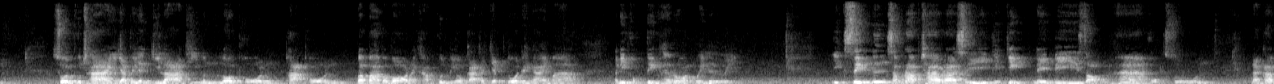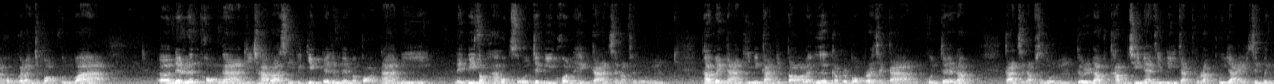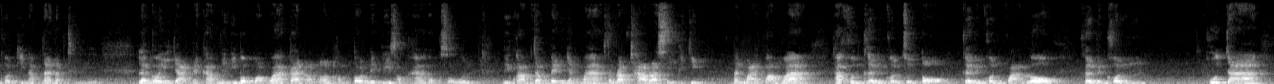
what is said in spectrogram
ส่วนผู้ชายอย่าไปเล่นกีฬาที่มันโลดโผนผ่าโผนบ้าๆบอๆนะครับ คุณมีโอกาสจะเจ็บตัวได้ง่ายมาก อันนี้ผมติงให้ระวังไว้เลย อีกสิ่งหนึ่งสำหรับชาวราศีพิจิกในปี 2560 นะครับ ผมกำลังจะบอกคุณว่าในเรื่องของงานที่ชาวราศีพิจิกได้ดำเนินมาก่อนหน้านี้ ในปี 2560 จะมีคนให้การสนับสนุน ถ้าเป็นงานที่มีการติดต่อและเอื้อกับระบบราชการ คุณจะได้รับการสนับสนุนหรือได้รับคำชี้แนะที่ดีจากผู้หลักผู้ใหญ่ ซึ่งเป็นคนที่นับหน้านับถือ แล้วก็อีกอย่างนะครับในนี้บอกบอกว่าการอ่อนน้อมถ่อมตนในปี 2560 มีความจำเป็นอย่างมากสำหรับชาวราศีพิจิกนั่นหมายความว่าถ้าคุณเคยเป็นคนสุดโต่งเคยเป็นคนขวางโลก เคยเป็นคนพูดจา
